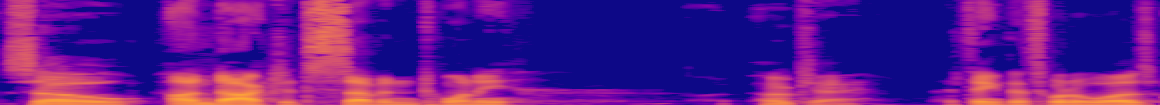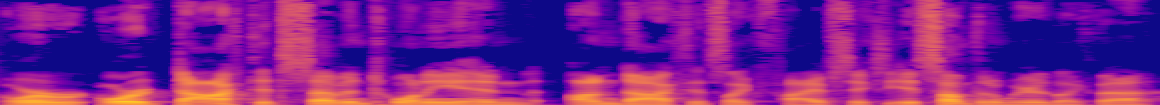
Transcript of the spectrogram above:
So Undocked, it's 720. okay, I think that's what it was. Or or docked, it's 720, and undocked, it's like 560. It's something weird like that.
